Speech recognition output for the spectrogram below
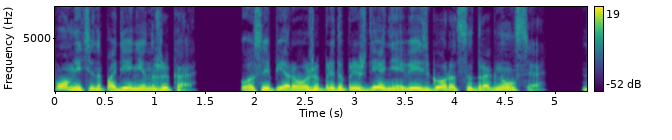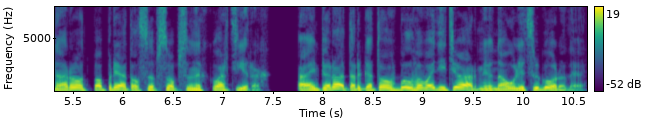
Вспомните нападение на ЖК. После первого же предупреждения весь город содрогнулся. Народ попрятался в собственных квартирах, а император готов был выводить армию на улицы города.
